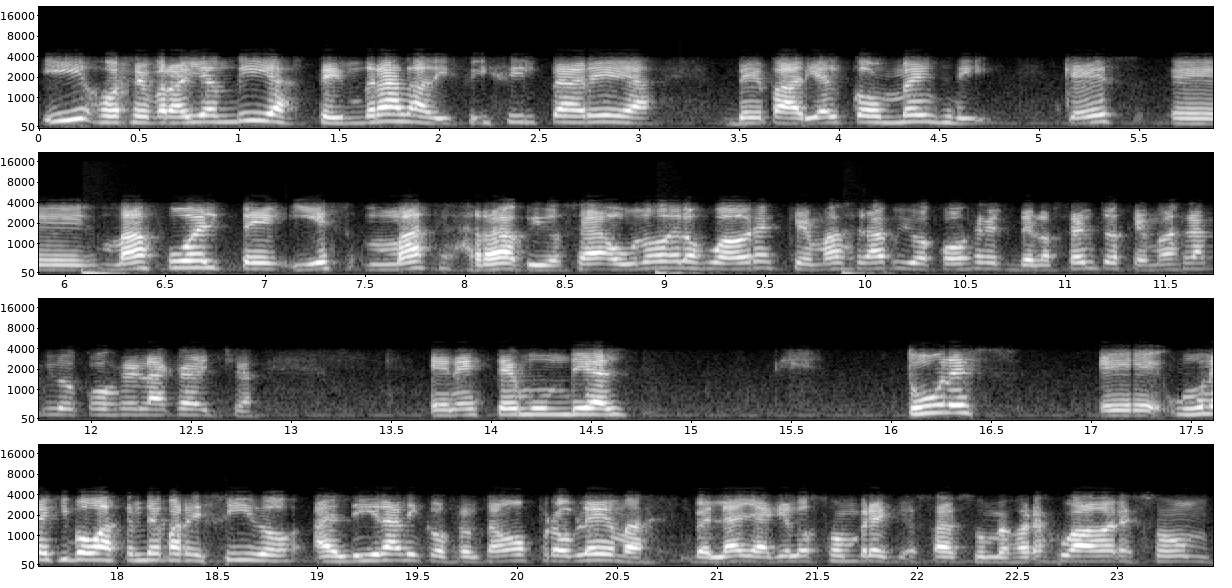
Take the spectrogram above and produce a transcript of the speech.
Y José Brian Díaz tendrá la difícil tarea de parear con Menry, que es eh, más fuerte y es más rápido. O sea, uno de los jugadores que más rápido corre, de los centros que más rápido corre la cancha en este mundial. Túnez, eh, un equipo bastante parecido al de Irán y confrontamos problemas, ¿verdad? Ya que los hombres, o sea, sus mejores jugadores son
